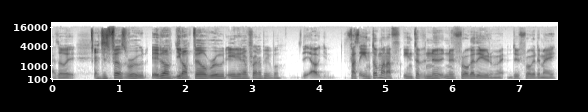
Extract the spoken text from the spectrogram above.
Alltså, It just feels rude. You don't. You don't feel rude eating in front of people. ja, fast inte om man har... Inte, nu, nu frågade du mig, du frågade mig,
